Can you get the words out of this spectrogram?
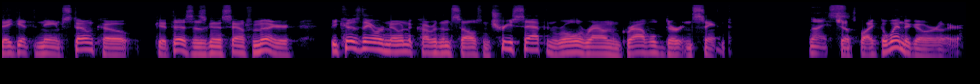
They get the name Stonecoat, get this, this is going to sound familiar, because they were known to cover themselves in tree sap and roll around in gravel, dirt, and sand Nice. just like the Wendigo earlier,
